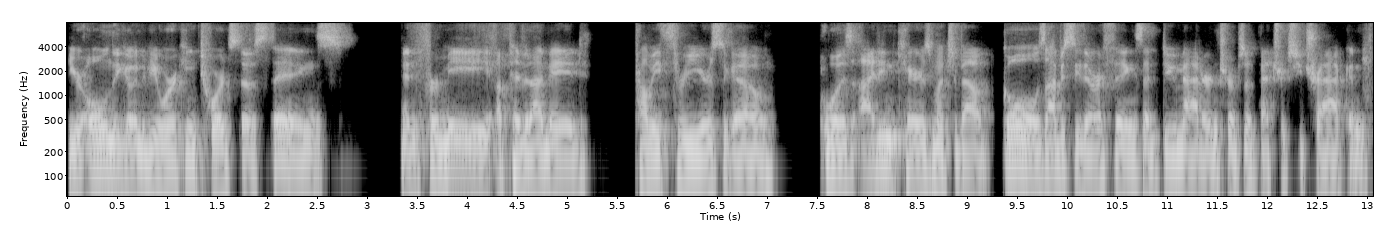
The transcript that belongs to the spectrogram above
you're only going to be working towards those things. And for me, a pivot I made probably three years ago was I didn't care as much about goals. Obviously, there are things that do matter in terms of metrics you track and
